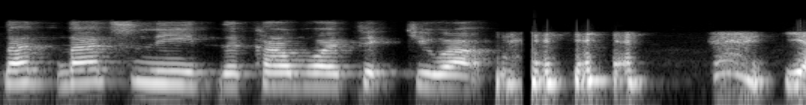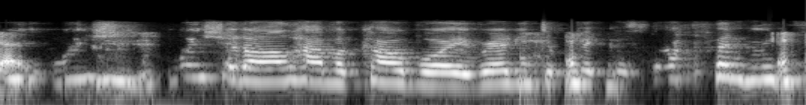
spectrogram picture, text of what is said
that that's neat. The cowboy picked you up. yes. We, we, should, we should all have a cowboy ready to pick us up and meet.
